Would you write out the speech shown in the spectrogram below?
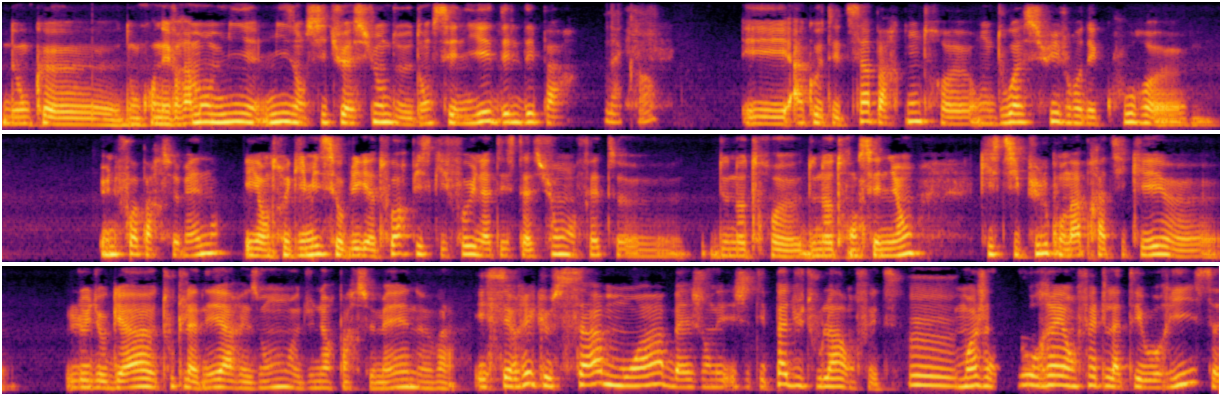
Donc, euh, donc on est vraiment mis, mis en situation d'enseigner dès le départ. D'accord. Et à côté de ça, par contre, euh, on doit suivre des cours euh, une fois par semaine. Et entre guillemets, c'est obligatoire puisqu'il faut une attestation en fait de notre de notre enseignant qui stipule qu'on a pratiqué le yoga toute l'année à raison d'une heure par semaine, voilà. Et c'est vrai que ça, moi, ben, j'en ai, j'étais pas du tout là en fait. Hmm. Moi, j'adorais en fait la théorie ça,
